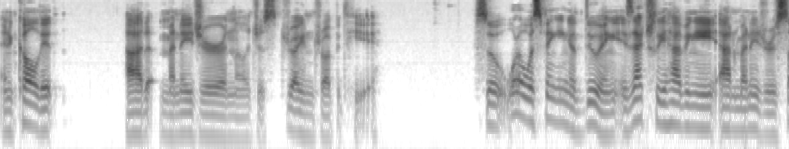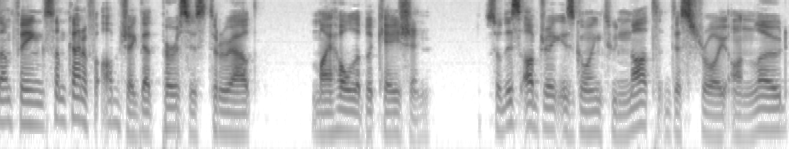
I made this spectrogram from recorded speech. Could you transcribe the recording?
and call it ad manager and I'll just drag and drop it here. So what I was thinking of doing is actually having a ad manager something, some kind of object that persists throughout my whole application. So this object is going to not destroy on load.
